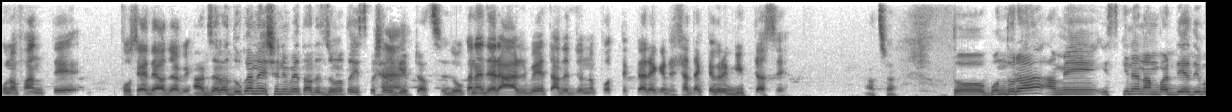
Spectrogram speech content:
কোনো প্রান্তে পৌঁছে দেওয়া যাবে। আর যারা দোকানে এসে নেবে তাদের জন্য তো স্পেশাল হ্যাঁ। গিফট আছে। দোকানে যারা আসবে তাদের জন্য প্রত্যেকটা র্যাকেটের সাথে একটা করে গিফট আছে। আচ্ছা। তো বন্ধুরা, আমি স্ক্রিনে নাম্বার দিয়ে দিব।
